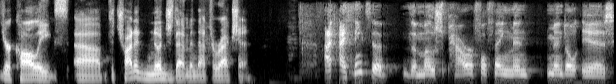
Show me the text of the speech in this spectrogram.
your colleagues uh, to try to nudge them in that direction? I, I think the the most powerful thing, Mendel, is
